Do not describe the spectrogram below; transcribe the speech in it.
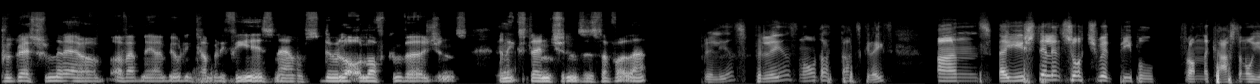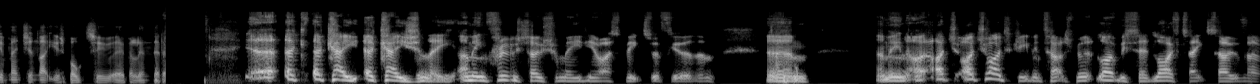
progressed from there. I've, I've had my own building company for years now, so do a lot of loft conversions and extensions and stuff like that. Brilliant, brilliant. No, that that's great. And are you still in touch with people from the cast? I know you've mentioned that you spoke to uh, Belinda. Yeah, okay, occasionally. I mean, through social media, I speak to a few of them. Um, I mean, I, I, I tried to keep in touch, but like we said, life takes over,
